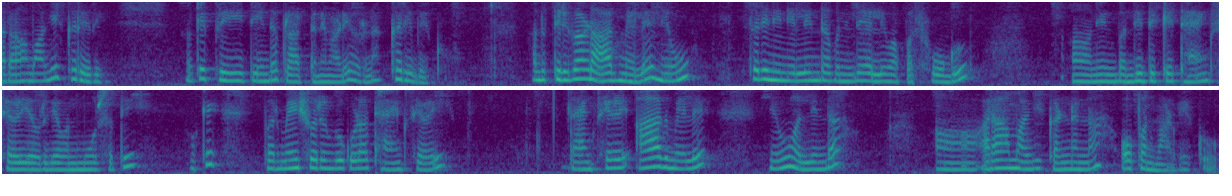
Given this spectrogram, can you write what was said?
ಆರಾಮಾಗಿ ಕರೀರಿ. ಓಕೆ ಪ್ರೀತಿಯಿಂದ ಪ್ರಾರ್ಥನೆ ಮಾಡಿ ಅವ್ರನ್ನ ಕರಿಬೇಕು. ಅದು ತಿರುಗಾಡ ಆದಮೇಲೆ ನೀವು, ಸರಿ, ನೀನು ಎಲ್ಲಿಂದ ಬಂದಿದ್ದೆ? ಅಲ್ಲಿ ವಾಪಸ್ ಹೋಗು. ನೀನು ಬಂದಿದ್ದಕ್ಕೆ ಥ್ಯಾಂಕ್ಸ್ ಹೇಳಿ ಅವರಿಗೆ ಒಂದು ಮೂರು ಸತಿ ಓಕೆ ಪರಮೇಶ್ವರನಿಗೂ ಕೂಡ ಥ್ಯಾಂಕ್ಸ್ ಹೇಳಿ. ಥ್ಯಾಂಕ್ಸ್ ಹೇಳಿ ಆದಮೇಲೆ ನೀವು ಅಲ್ಲಿಂದ ಆರಾಮಾಗಿ ಕಣ್ಣನ್ನು ಓಪನ್ ಮಾಡಬೇಕು.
